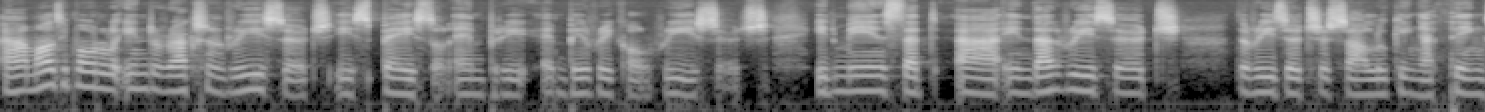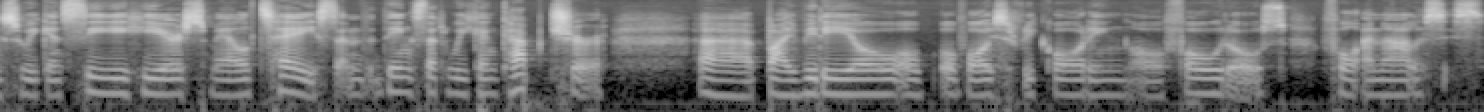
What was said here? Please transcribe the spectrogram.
Uh, multimodal interaction research is based on empir empirical research. It means that uh, in that research, the researchers are looking at things we can see, hear, smell, taste, and things that we can capture uh, by video or, or, voice recording or photos for analysis.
